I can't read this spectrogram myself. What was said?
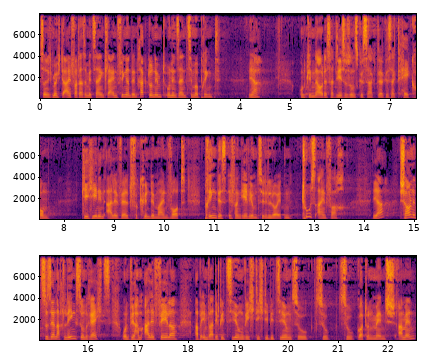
sondern ich möchte einfach, dass er mit seinen kleinen Fingern den Traktor nimmt und in sein Zimmer bringt. Ja? Und genau das hat Jesus uns gesagt. Er hat gesagt, hey, komm, geh hin in alle Welt, verkünde mein Wort, bring das Evangelium zu den Leuten. Tu es einfach. Ja? Schau nicht zu so sehr nach links und rechts und wir haben alle Fehler, aber ihm war die Beziehung wichtig, die Beziehung zu, zu, zu Gott und Mensch. Amen.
